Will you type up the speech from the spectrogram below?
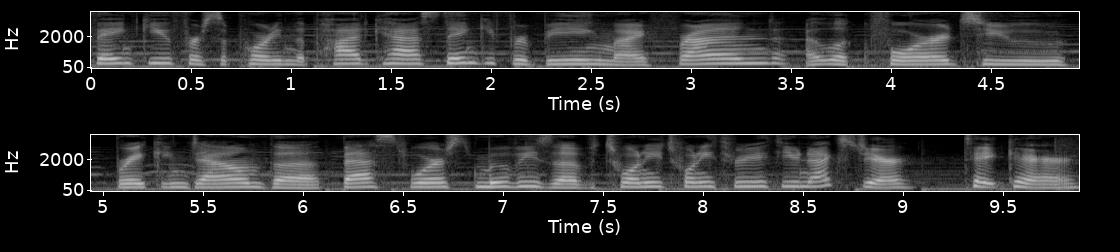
Thank you for supporting the podcast. Thank you for being my friend. I look forward to breaking down the best, worst movies of 2023 with you next year. Take care.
